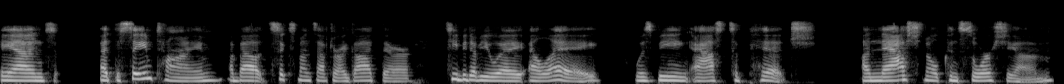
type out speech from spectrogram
And at the same time, about six months after I got there, TBWA LA was being asked to pitch a national consortium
